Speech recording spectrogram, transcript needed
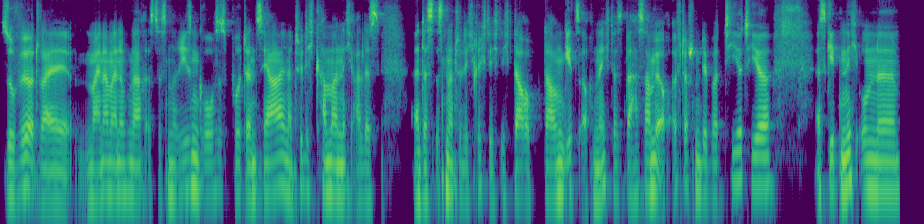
so wird, weil meiner Meinung nach ist das ein riesengroßes Potenzial. Natürlich kann man nicht alles, äh, das ist natürlich richtig. Ich, darum darum geht's auch nicht. Das, das haben wir auch öfter schon debattiert hier. Es geht nicht um eine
